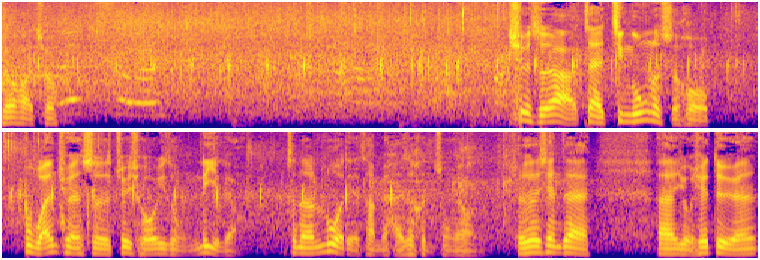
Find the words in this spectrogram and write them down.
球，好球！确实啊，在进攻的时候，不完全是追求一种力量，真的落点上面还是很重要的。所以说现在，呃，有些队员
